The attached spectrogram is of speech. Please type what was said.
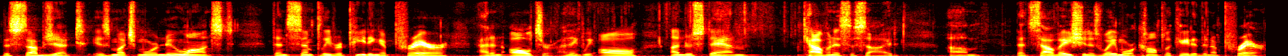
the subject is much more nuanced than simply repeating a prayer at an altar. I think we all understand, Calvinists aside, um, that salvation is way more complicated than a prayer.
